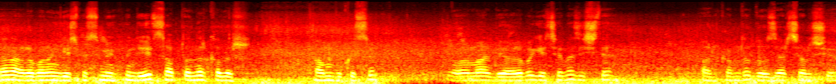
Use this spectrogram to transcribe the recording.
kısımdan arabanın geçmesi mümkün değil. Saplanır kalır. Tam bu kısım. Normal bir araba geçemez işte. Arkamda dozer çalışıyor.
